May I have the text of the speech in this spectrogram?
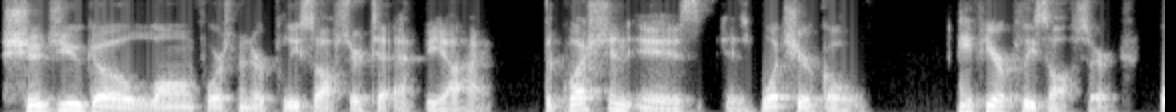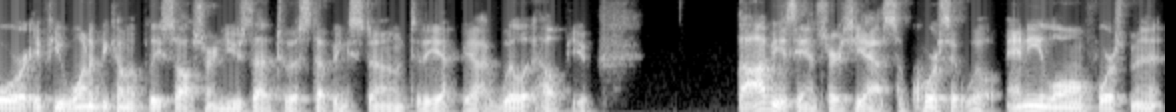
should you go law enforcement or police officer to FBI? The question is is what's your goal? If you're a police officer or if you want to become a police officer and use that to a stepping stone to the FBI, will it help you? The obvious answer is yes, of course it will. Any law enforcement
